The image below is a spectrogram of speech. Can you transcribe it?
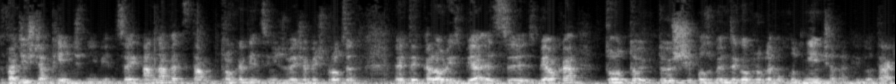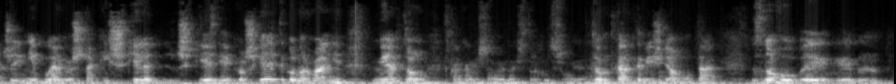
25 mniej więcej, a nawet tam trochę więcej niż 25% e, tych kalorii z, bia z, z białka, to, to, to, już się pozbyłem tego problemu chudnięcia takiego, tak? Czyli nie byłem już taki szkielet, szkielet jako szkielet, tylko normalnie miałem tą, Tkanka mięśniowa jednak się trochę utrzymuje. tą tkankę mięśniową, tak. Znowu, y, y,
